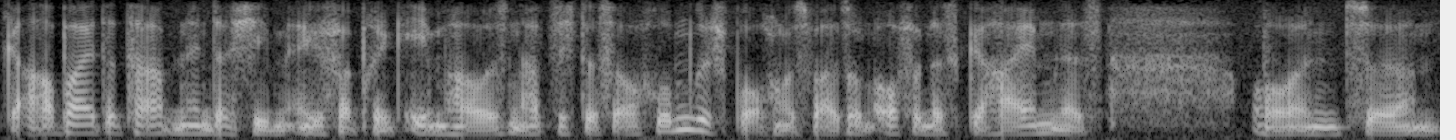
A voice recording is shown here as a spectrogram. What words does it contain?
gearbeitet haben in der Chemiefabrik Imhausen, hat sich das auch rumgesprochen. Es war so ein offenes Geheimnis. Und ähm,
